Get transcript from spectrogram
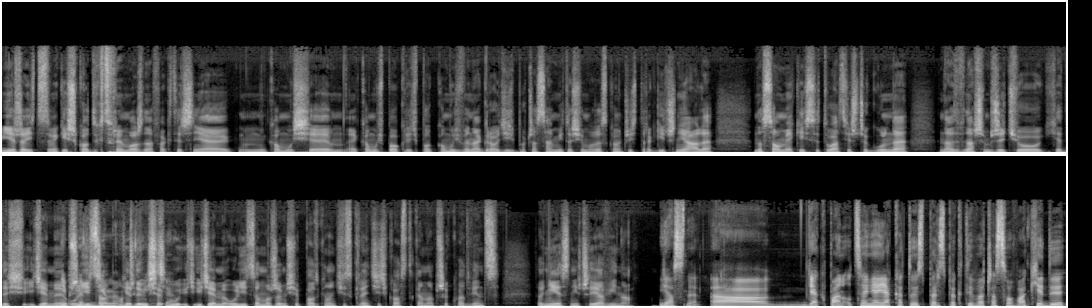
jeżeli to są jakieś szkody, które można faktycznie mm, komuś, e, komuś pokryć, komuś wynagrodzić, bo czasami to się może skończyć tragicznie, ale no są jakieś sytuacje szczególne nawet w naszym życiu, kiedyś idziemy ulicą, kiedy idziemy ulicą, możemy się potknąć i skręcić kostkę na przykład, więc to nie jest niczyja wina. Jasne. A jak pan ocenia, jaka to jest perspektywa czasowa, kiedy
